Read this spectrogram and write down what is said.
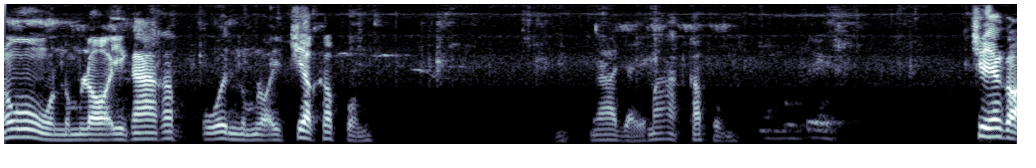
นู่นหนุ่มรออีกงาครับโอ้ยหนุ่มรออีกเชือกครับ ผมงาใหญ่มากครับผม ชื่อยังก็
